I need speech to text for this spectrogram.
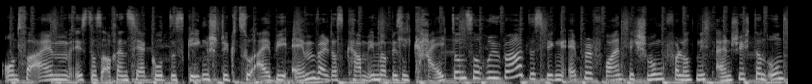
Und vor allem ist das auch ein sehr gutes Gegenstück zu IBM, weil das kam immer ein bisschen kalt und so rüber. Deswegen Apple freundlich, schwungvoll und nicht einschüchternd. Und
